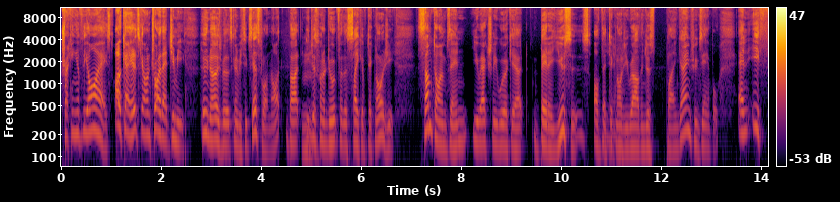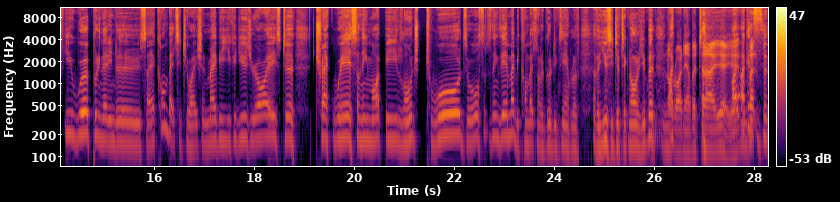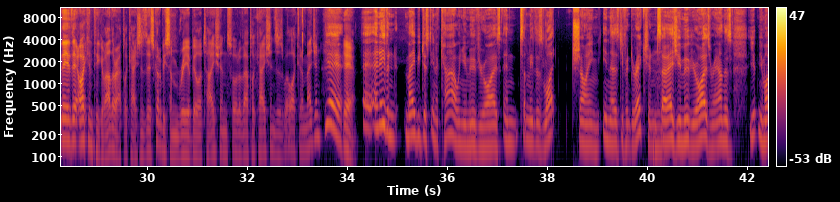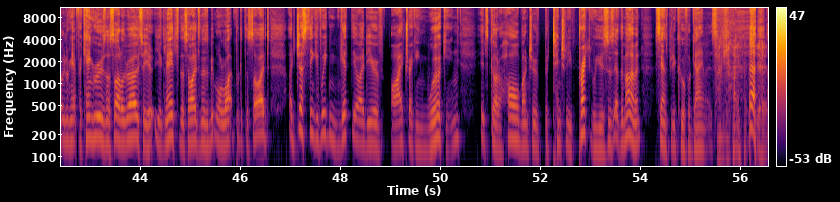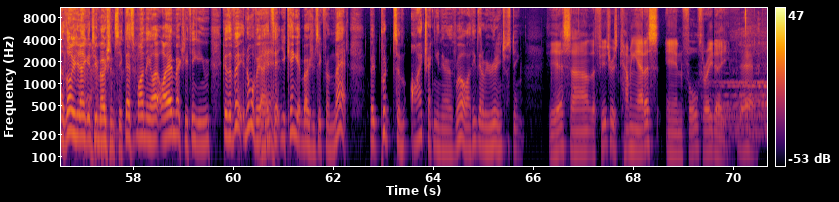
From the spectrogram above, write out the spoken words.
tracking of the eyes? Okay, let's go and try that, Jimmy. Who knows whether it's going to be successful or not, but you hmm. just want to do it for the sake of technology. Sometimes then you actually work out better uses of that technology rather than just playing games, for example. And if you were putting that into, say, a combat situation, maybe you could use your eyes to track where something might be launched towards or all sorts of things there. Maybe combat's not a good example of, of a usage of technology, but Not I- right now, but uh, yeah, yeah. I- I but but there, there, I can think of other applications. There's got to be some rehabilitation sort of applications as well. I can imagine. Yeah. Yeah. And even maybe just in a car when you move your eyes and suddenly there's light showing in those different directions. So hmm. as you move your eyes around, there's you, you might be looking out for kangaroos on the side of the road. So you, you glance to the sides and there's a bit more light put at the sides. I just think if we can get the idea of eye tracking working, it's got a whole bunch of potentially practical uses. At the moment, sounds pretty cool for gamers. as long as you don't get too motion sick. That's one thing I, I am actually thinking because a v, normal VR Yeah. headset you can get motion sick from that, but put some eye tracking in there as well. I think that'll be really interesting. Yes, uh, the future is coming at us in full 3D. Yeah.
